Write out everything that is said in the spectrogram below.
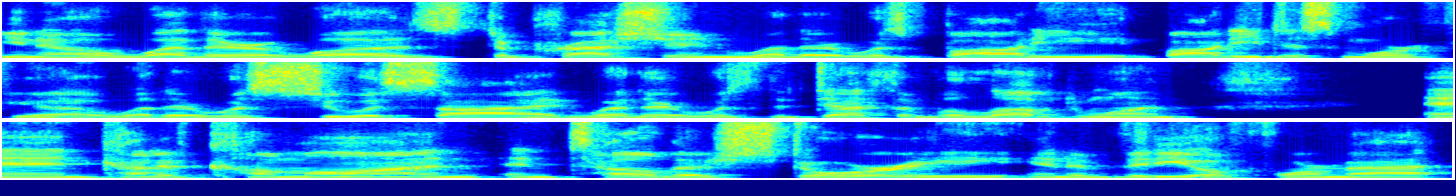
you know, whether it was depression, whether it was body, body dysmorphia, whether it was suicide, whether it was the death of a loved one, and kind of come on and tell their story in a video format.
